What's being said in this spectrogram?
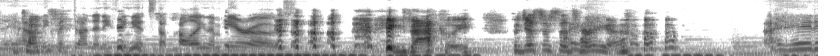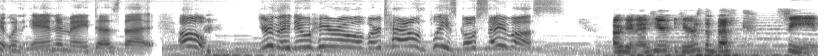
They haven't even done anything yet. Stop calling them heroes. exactly. The Jester says, I- Hurry up. I hate it when anime does that. Oh, you're the new hero of our town. Please go save us. Okay, now here here's the best scene.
